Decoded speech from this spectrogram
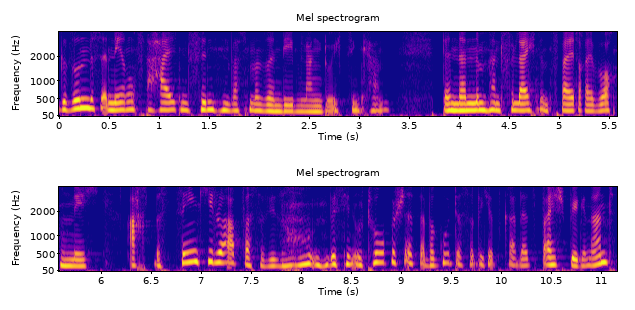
gesundes Ernährungsverhalten finden, was man sein Leben lang durchziehen kann. Denn dann nimmt man vielleicht in zwei, drei Wochen nicht acht bis zehn Kilo ab, was sowieso ein bisschen utopisch ist, aber gut, das habe ich jetzt gerade als Beispiel genannt,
